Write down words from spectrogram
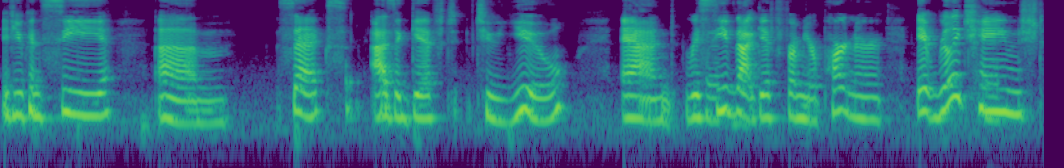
if you can see um, sex as a gift to you, and receive that gift from your partner, it really changed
